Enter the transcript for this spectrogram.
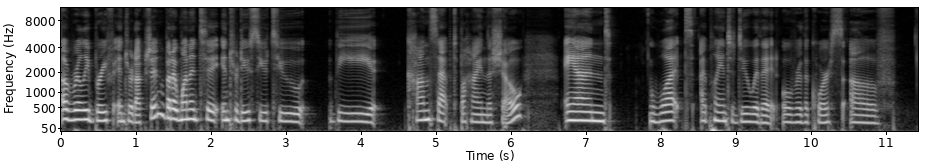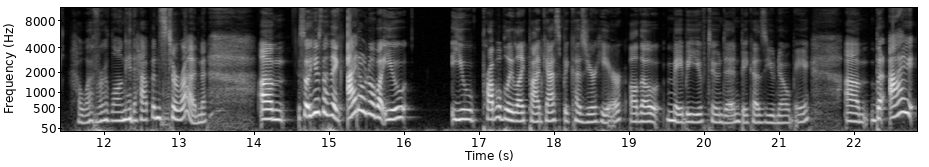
a really brief introduction, but I wanted to introduce you to the concept behind the show and what I plan to do with it over the course of however long it happens to run. Um, so here's the thing. I don't know about you. You probably like podcasts because you're here although maybe you've tuned in because you know me. Um, but i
